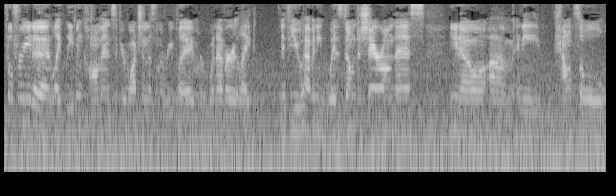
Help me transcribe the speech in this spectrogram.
Feel free to like leave in comments if you're watching this on the replay or whatever, like if you have any wisdom to share on this you know, um, any counsel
